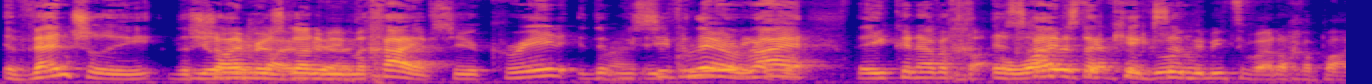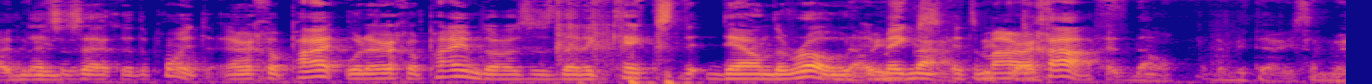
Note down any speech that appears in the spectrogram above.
eventually the Shomer is going to be mechayev. So you're creating. that We see You're from there creating that you can have a, a that that have to kicks do with him. the mitzvah Erech Apayim? That's exactly the point. Erech what Erech Apayim does is that it kicks down the road. No, it makes not, it's because- marachaf. Uh, no, let me tell you something.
